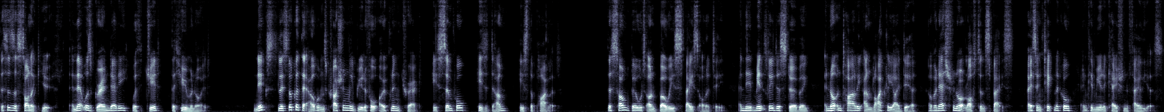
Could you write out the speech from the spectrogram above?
This is a Sonic Youth, and that was Grandaddy with Jed the Humanoid. Next, let's look at the album's crushingly beautiful opening track, He's Simple, He's Dumb, He's the Pilot. The song builds on Bowie's Space Oddity and the immensely disturbing and not entirely unlikely idea of an astronaut lost in space, facing technical and communication failures.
